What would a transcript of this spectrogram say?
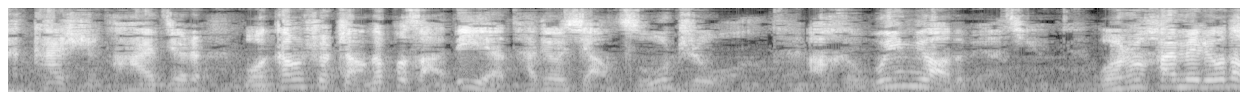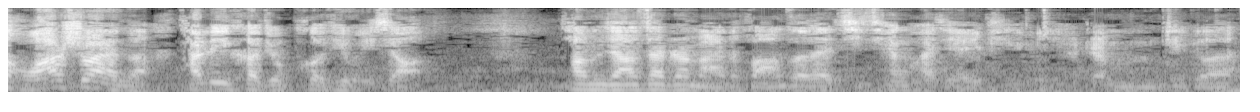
开始他还觉得我刚说长得不咋地呀，他就想阻止我啊，很微妙的表情。我说还没刘德华帅呢，他立刻就破涕为笑。他们家在这儿买的房子在几千块钱一平米。这这个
